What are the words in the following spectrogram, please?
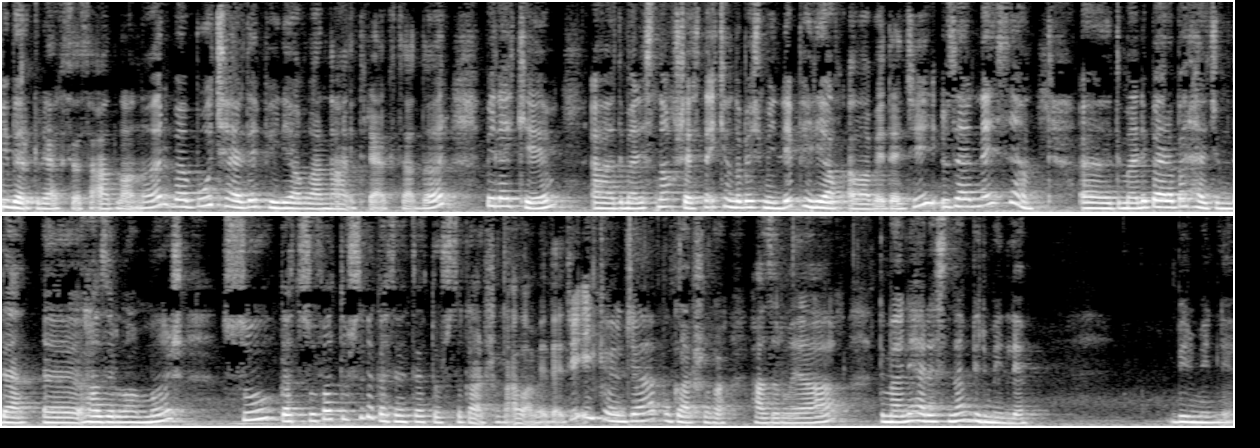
Biberg reaksiyası adlanır və bu çərdək peyli yağlarına aid reaksiyadır. Belə ki, deməli sınaq şüşəsinə 2.5 ml peyli yağ əlavə edəcəyik. Üzərinə isə deməli bərabər həcmdə hazırlanmış su, qat sulfat turşusu və qatı turşusu qarışığı əlavə edəcəyik. İlk öncə bu qarışığı hazırlayaq. Deməli hərəsindən 1 ml 1 ml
